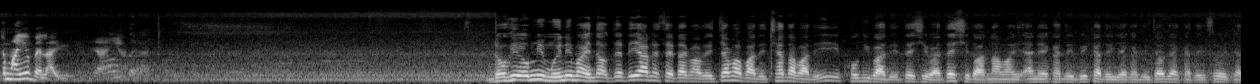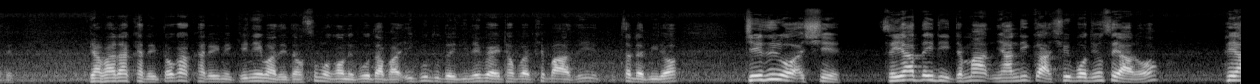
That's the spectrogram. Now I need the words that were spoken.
ကမာရွတ်ပဲလာယူရရဟုတ်ကဲ့လားဒေါ်ခေအုံးမြင့်မွေးနေ့မှာနောက်တက်120တိုင်ပါသည်ကျမ်းပါပါသည်ချမ်းသာပါသည်ဖုန်းကြီးပါသည်အသက်ရှိပါအသက်ရှိတော့နာမကြီးအနေခတ်သည်ဘေးခတ်သည်ရခတ်သည်ကြောက်ကြခတ်သည်ဆိုရခတ်သည် ပြဘာဒခတ်တွေတောကခတ်တွေနဲ့ကင်းကြီးပါသေးတော့ဆုမကောင်းတွေပို့တာပါဤကုသတွေဒီနိဗ္ဗာန်ထောက်ပံ့ဖြစ်ပါစေဆက်လက်ပြီးတော့ကျေးဇူးတော်အရှင်ဇေယသိတ္တိဓမ္မညာနိကရွှေပေါ်ကျွန်းဆရာတော်ဖះ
